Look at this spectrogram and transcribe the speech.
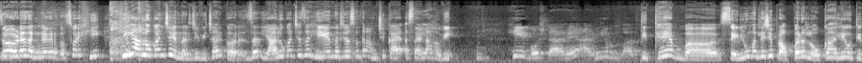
सो एवढ्या दंगा करतात. सो ही ही या लोकांची एनर्जी. विचार कर जर या लोकांची जर ही एनर्जी असेल तर आमची काय असायला हवी? ही एक गोष्ट आहे आणि तिथे सेलूमधली जी प्रॉपर लोकं आली होती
